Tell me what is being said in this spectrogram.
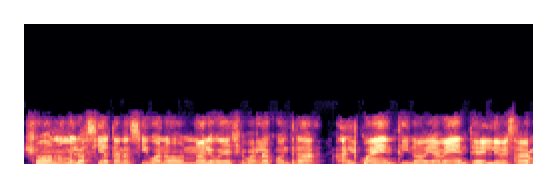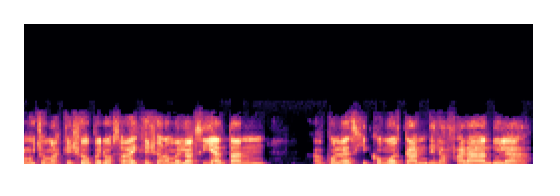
yo no me lo hacía tan así, bueno, no le voy a llevar la contra al Quentin, obviamente, él debe saber mucho más que yo, pero sabés que yo no me lo hacía tan a Polanski como tan de la farándula,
